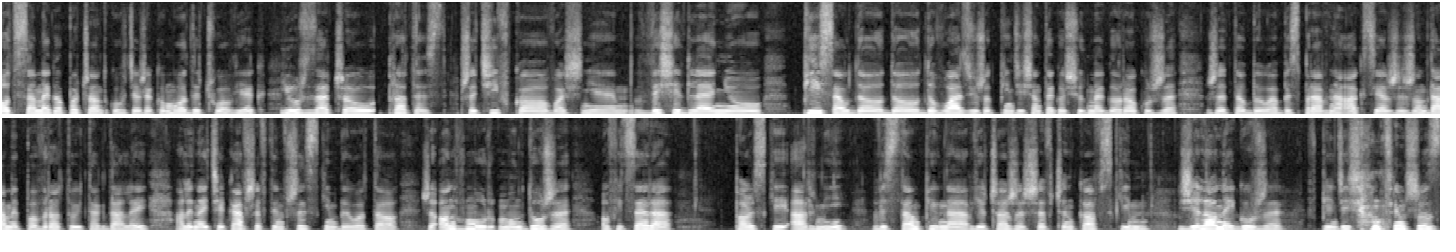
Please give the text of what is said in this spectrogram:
od samego początku, chociaż jako młody człowiek, już zaczął protest przeciwko właśnie wysiedleniu. Pisał do, do, do władz już od 57 roku, że, że to była bezprawna akcja, że żądamy powrotu i tak dalej. Ale najciekawsze w tym wszystkim było to, że on w mur, mundurze oficera polskiej armii wystąpił na wieczorze szewczenkowskim w Zielonej Górze 56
